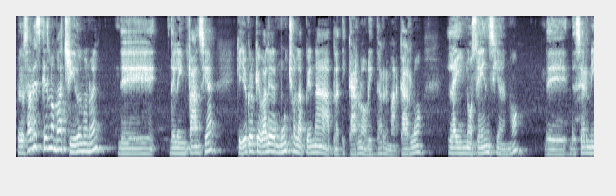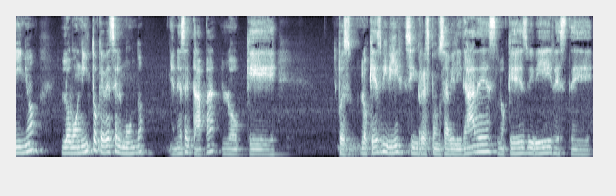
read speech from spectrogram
pero ¿sabes qué es lo más chido, Emanuel? De, de la infancia, que yo creo que vale mucho la pena platicarlo ahorita, remarcarlo, la inocencia, ¿no? De, de ser niño, lo bonito que ves el mundo en esa etapa, lo que pues lo que es vivir sin responsabilidades, lo que es vivir este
